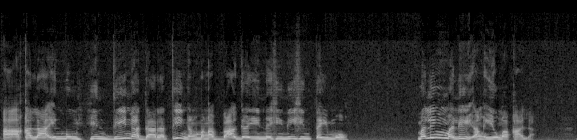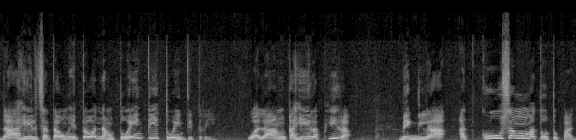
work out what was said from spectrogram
aakalain mong hindi na darating ang mga bagay na hinihintay mo. Maling-mali ang iyong akala. Dahil sa taong ito ng 2023, walang kahirap-hirap, bigla at kusang matutupad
